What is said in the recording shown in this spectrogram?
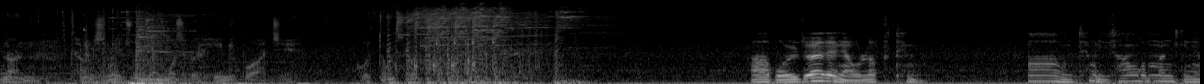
난 당신의 죽는 모습을 이미 보았지. 고통스럽다. 아, 뭘 줘야 되냐, 올라프 템. 아, 오늘 템을 이상한 것만 주냐.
